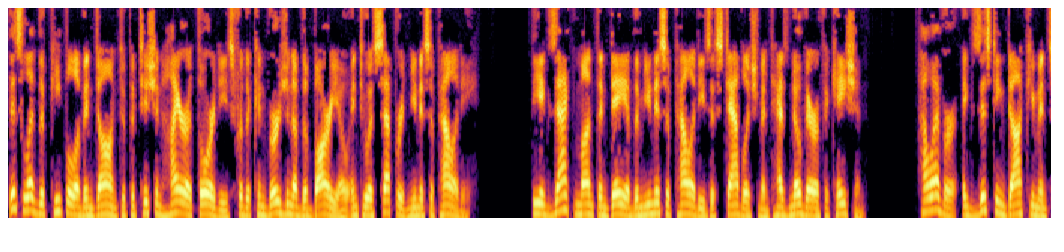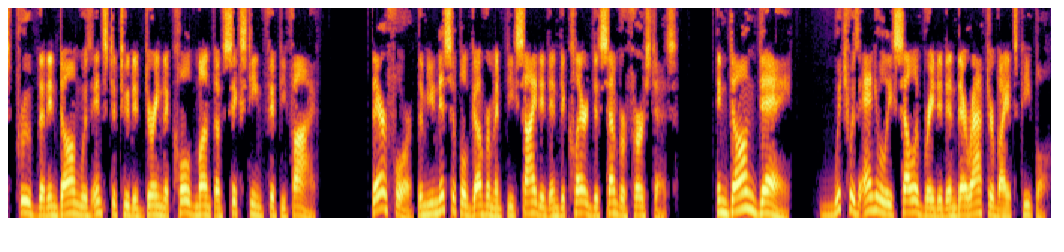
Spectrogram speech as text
This led the people of Indang to petition higher authorities for the conversion of the barrio into a separate municipality. The exact month and day of the municipality's establishment has no verification. However, existing documents prove that Indang was instituted during the cold month of 1655. Therefore, the municipal government decided and declared December 1 as Indang Day, which was annually celebrated and thereafter by its people.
